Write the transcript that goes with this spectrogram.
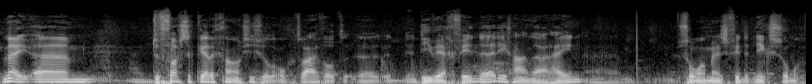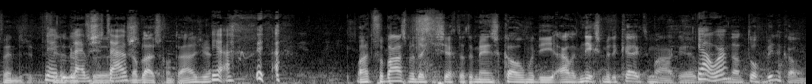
Nee, ehm, de vaste kerkgangers die zullen ongetwijfeld eh, die weg vinden. Hè. Die gaan daarheen. Ehm, sommige mensen vinden het niks, sommige vinden, vinden dan blijven dat, ze eh, thuis. Dan blijven ze gewoon thuis, ja. Ja, Maar het verbaast me dat je zegt dat er mensen komen die eigenlijk niks met de kerk te maken hebben. Ja, hoor. En dan toch binnenkomen.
